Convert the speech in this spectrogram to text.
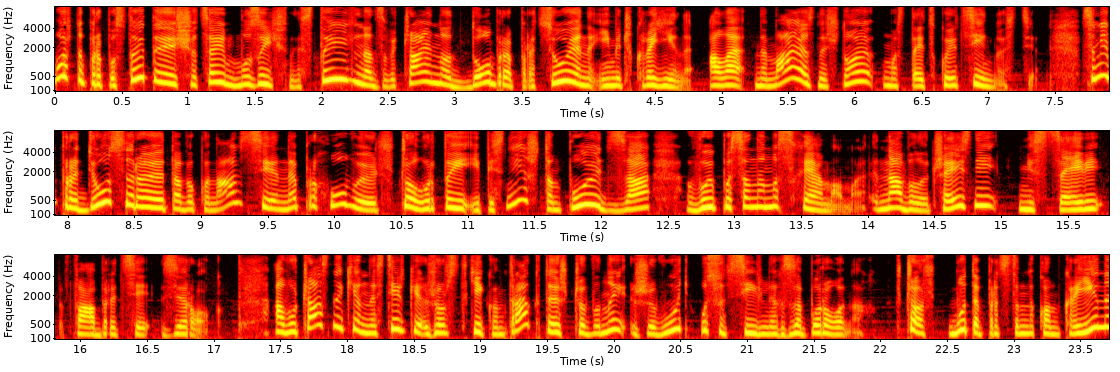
Можна припустити, що цей музичний стиль надзвичайно добре працює на імідж країни, але не має значної мистецької цінності. Самі продюсери та виконавці не приховують, що гурти і пісні штампують за виписаними схемами на величезній місцевій фабриці зірок. А в учасників настільки жорсткі контракти, що вони живуть у суцільних заборонах. Що ж, бути представником країни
